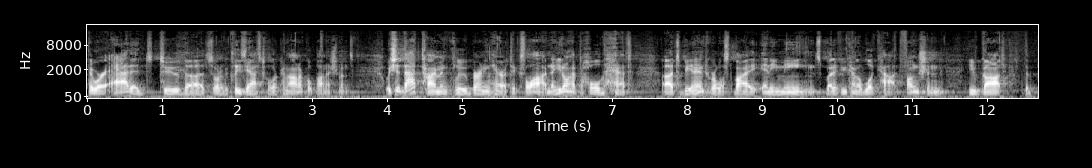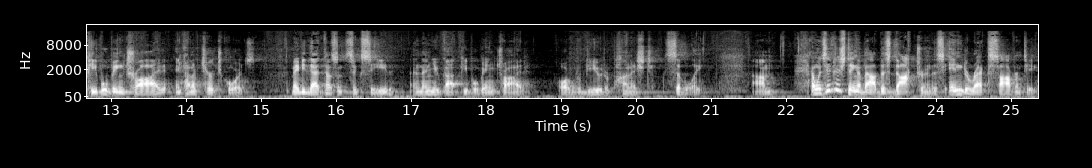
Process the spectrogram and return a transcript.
that were added to the sort of ecclesiastical or canonical punishments which at that time include burning heretics alive. Now, you don't have to hold that uh, to be an integralist by any means, but if you kind of look how it functioned, you've got the people being tried in kind of church courts. Maybe that doesn't succeed, and then you've got people being tried or reviewed or punished civilly. Um, and what's interesting about this doctrine, this indirect sovereignty,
